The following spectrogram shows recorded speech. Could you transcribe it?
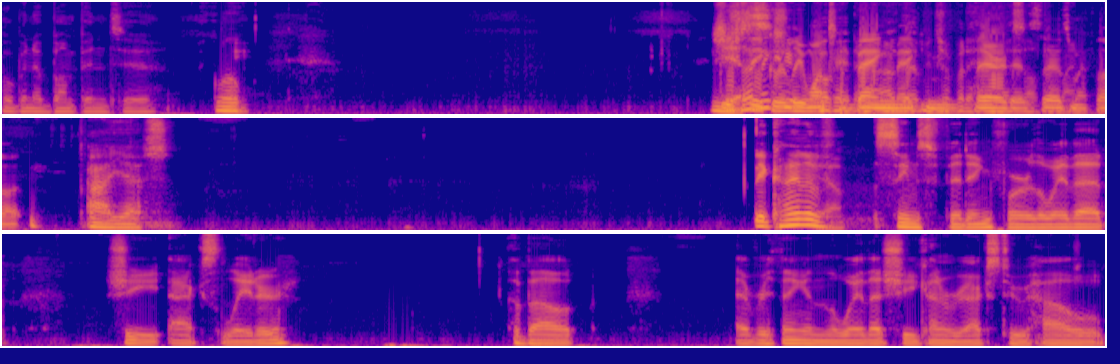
hoping to bump into. Well, She yes. Does that make secretly you- wants okay, to bang I'll- let me Megumin. jump ahead There it is. There's never my thought. Ah, yes. it kind of Yeah. seems fitting for the way that she acts later about everything and the way that she kind of reacts to how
